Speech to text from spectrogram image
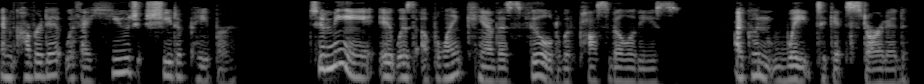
and covered it with a huge sheet of paper. To me, it was a blank canvas filled with possibilities. I couldn't wait to get started.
